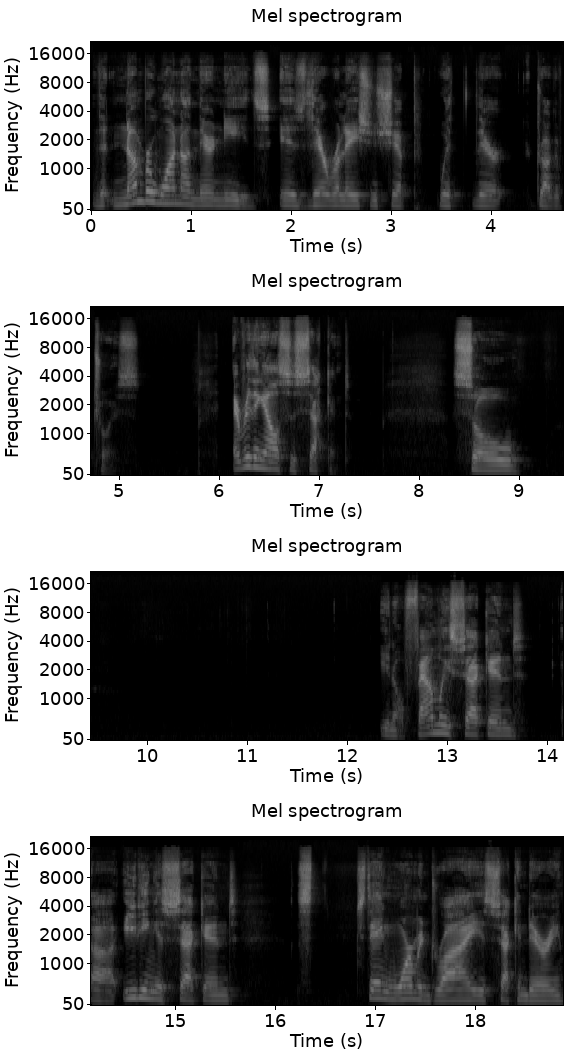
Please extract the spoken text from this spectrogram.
The number one on their needs is their relationship with their drug of choice. Everything else is second. So, you know, family second, uh, eating is second, st- staying warm and dry is secondary.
